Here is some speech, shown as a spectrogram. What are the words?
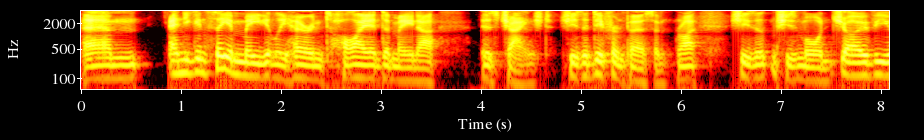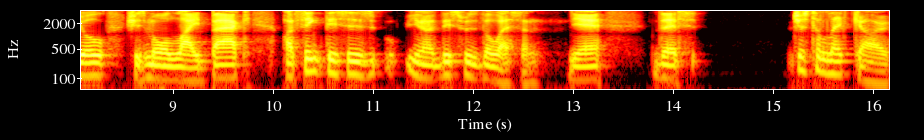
Um, and you can see immediately her entire demeanor has changed. She's a different person, right? She's a, she's more jovial. She's more laid back. I think this is, you know, this was the lesson. Yeah, that just to let go.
